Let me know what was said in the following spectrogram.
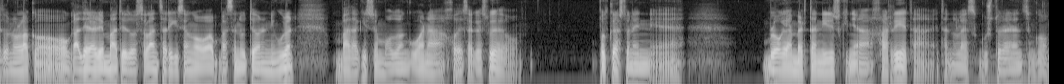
edo nolako galderaren bat edo zalantzarik izango bazen dute honen inguruan, badakizuen moduan guana jodezak ez edo podcast honen e, blogean bertan iruzkina jarri, eta eta nola ez gustora erantzungo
